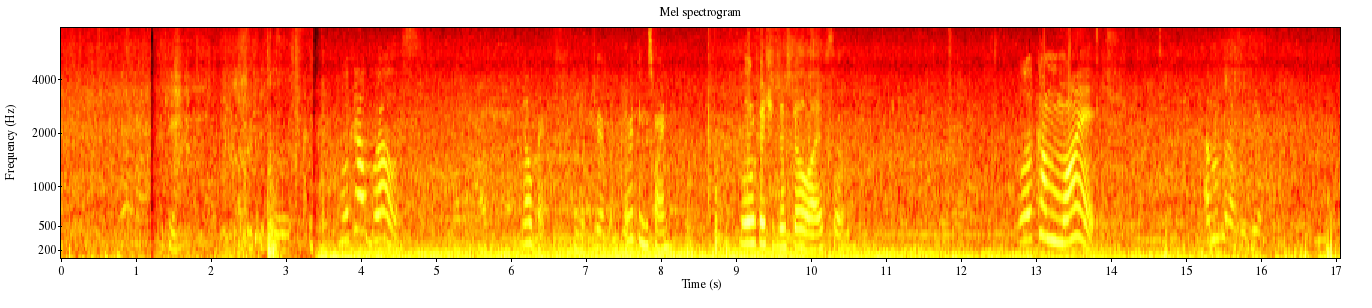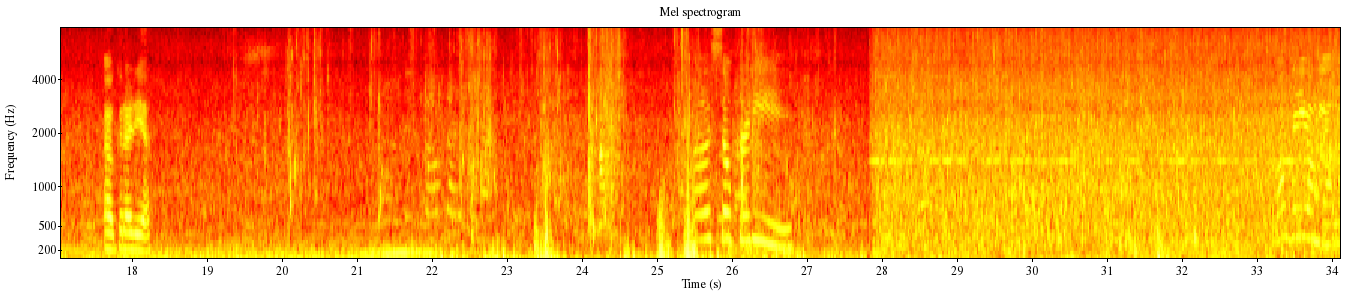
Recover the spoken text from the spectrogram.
Look how gross. No offense. Okay, Everything's fine. The little fish is just still alive, so. Look how much. I'm gonna put it over here. Oh, good idea. So pretty. Don't video me. I'm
